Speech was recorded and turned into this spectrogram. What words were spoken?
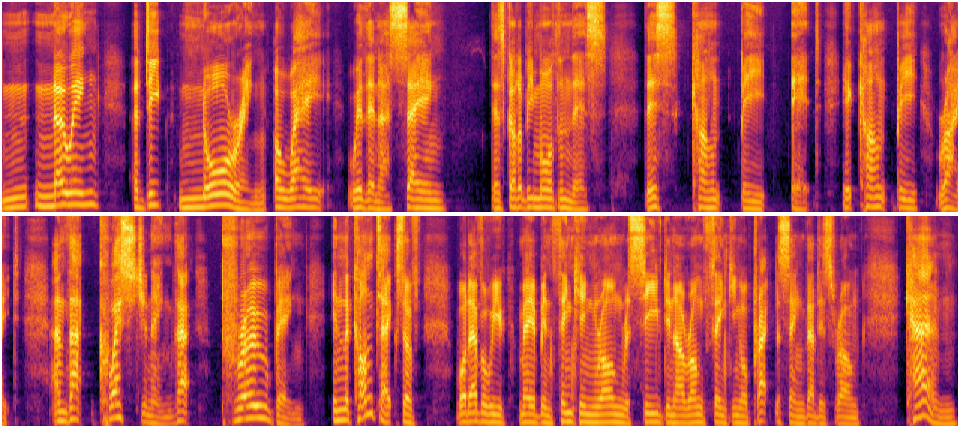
n- knowing, a deep gnawing away within us, saying, There's got to be more than this. This can't be it. It can't be right. And that questioning, that probing in the context of whatever we may have been thinking wrong, received in our wrong thinking, or practicing that is wrong, can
